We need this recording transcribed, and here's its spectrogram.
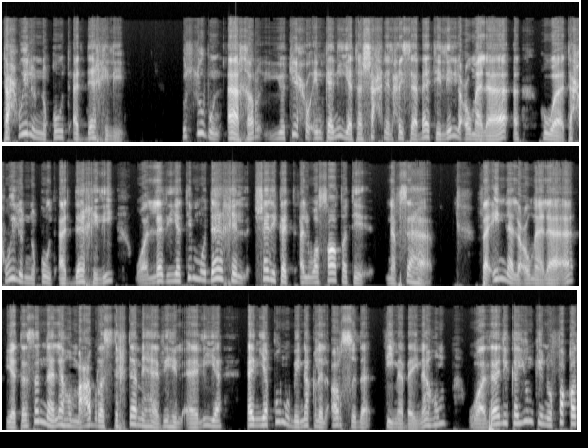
تحويل النقود الداخلي. أسلوب آخر يتيح إمكانية شحن الحسابات للعملاء هو تحويل النقود الداخلي والذي يتم داخل شركة الوساطة نفسها. فإن العملاء يتسنى لهم عبر استخدام هذه الآلية أن يقوموا بنقل الأرصدة فيما بينهم وذلك يمكن فقط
